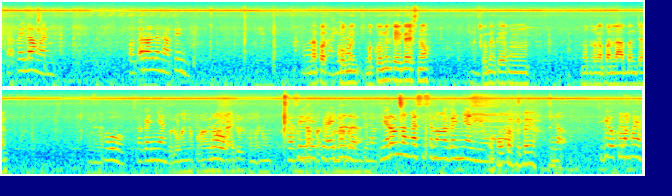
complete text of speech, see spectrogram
Kaya kailangan pag-aralan natin. So, Dapat kahirap. comment, mag-comment kayo guys, no? Comment kayo kung ano talaga panlaban dyan. Oo, sa ganyan. Tulungan niyo po kami Bro, mga ka-idol kung anong, Kasi anong dapat Idol, na- meron lang kasi sa mga ganyan yung Upo ka, mga, ligaya. sina- sige, okay lang kuya.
